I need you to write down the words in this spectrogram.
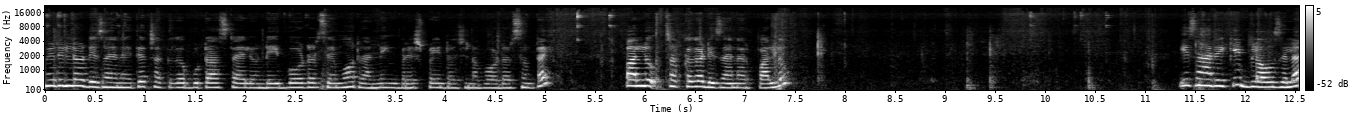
మిడిల్లో డిజైన్ అయితే చక్కగా బుటా స్టైల్ ఉండి బోర్డర్స్ ఏమో రన్నింగ్ బ్రష్ పెయింట్ వచ్చిన బోర్డర్స్ ఉంటాయి. పళ్ళు చక్కగా డిజైనర్ పళ్ళు. ఈ శారీకి బ్లౌజ్ ఇలా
